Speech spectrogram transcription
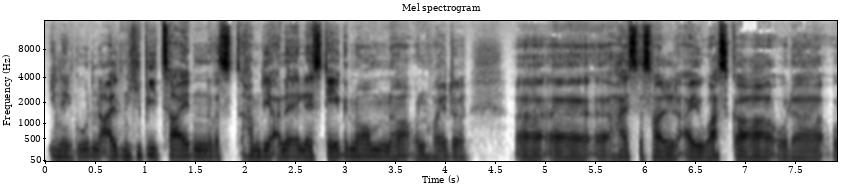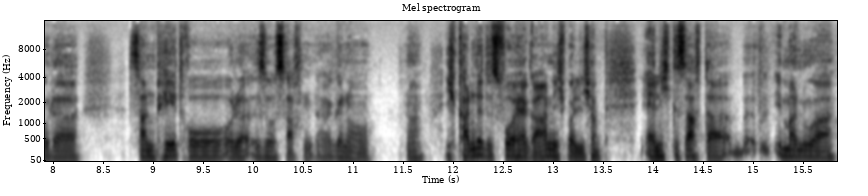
in den guten alten Hippie-Zeiten, was haben die alle LSD genommen, ne? Und heute äh, äh, heißt es halt Ayahuasca oder oder San Pedro oder so Sachen, ja, genau. Ne? Ich kannte das vorher gar nicht, weil ich habe ehrlich gesagt da immer nur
